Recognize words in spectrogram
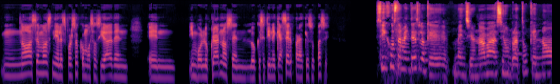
no hacemos ni el esfuerzo como sociedad en, en involucrarnos en lo que se tiene que hacer para que eso pase. Sí, justamente es lo que mencionaba hace un rato, que no,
